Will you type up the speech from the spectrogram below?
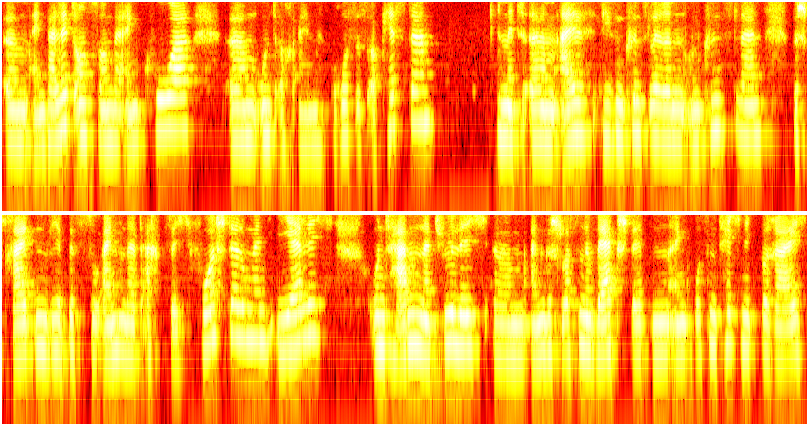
ähm, ein Ballettensemble, ein Chor ähm, und auch ein großes Orchester. Mit ähm, all diesen Künstlerinnen und Künstlern bestreiten wir bis zu 180 Vorstellungen jährlich und haben natürlich ähm, angeschlossene Werkstätten, einen großen Technikbereich,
